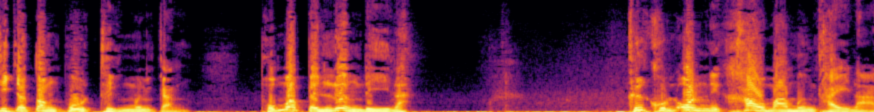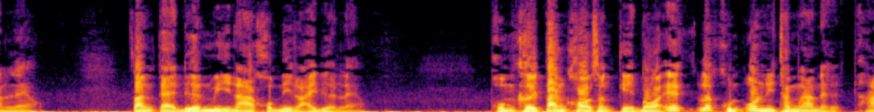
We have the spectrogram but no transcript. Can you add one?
ที่จะต้องพูดถึงเหมือนกัน ผมว่าเป็นเรื่องดีนะ คือคุณอ้นนี่เข้ามาเมืองไทยนานแล้ว ตั้งแต่เดือนมีนาคมนี่หลายเดือนแล้ว ผมเคยตั้งข้อสังเกตบอกว่าเอ๊ะแล้วคุณอ้นนี่ทำงานเนี่ยหา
